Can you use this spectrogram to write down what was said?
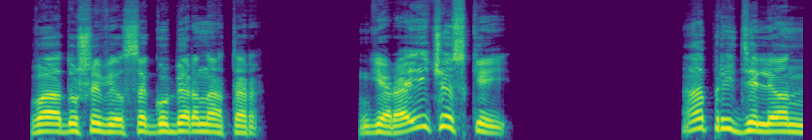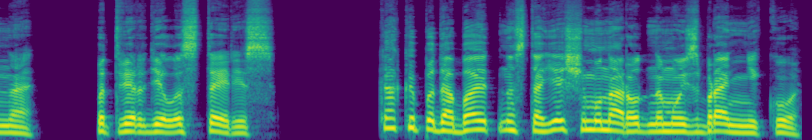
— воодушевился губернатор. «Героический?» «Определенно», — подтвердила Стерис как и подобает настоящему народному избраннику.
